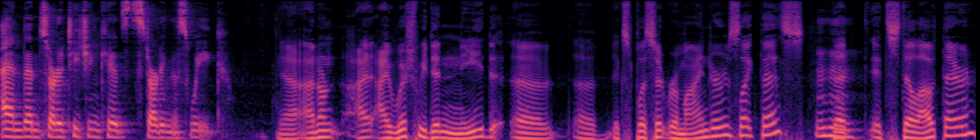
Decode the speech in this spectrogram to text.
and then started teaching kids starting this week. Yeah, I don't. I, I wish we didn't need uh, uh, explicit reminders like this Mm-hmm. that it's still out there.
